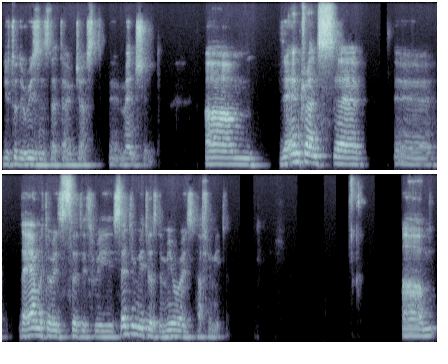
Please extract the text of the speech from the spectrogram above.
due to the reasons that I've just uh, mentioned. Um, the entrance uh, uh, diameter is 33 centimeters, the mirror is half a meter. Um,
